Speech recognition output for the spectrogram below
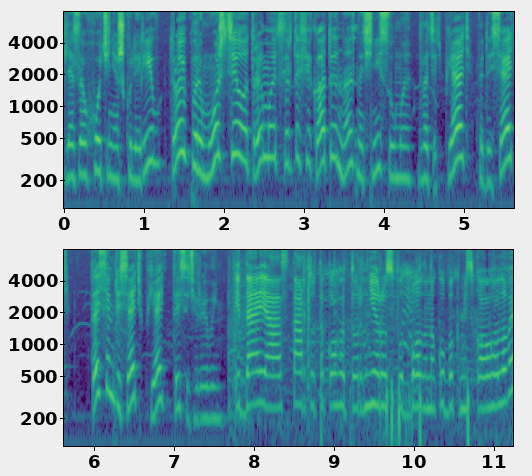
Для заохочення школярів троє переможців отримують сертифікати на значні суми 25, 50 та 75 тисяч гривень. Ідея старту такого турніру з футболу на Кубок міського голови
